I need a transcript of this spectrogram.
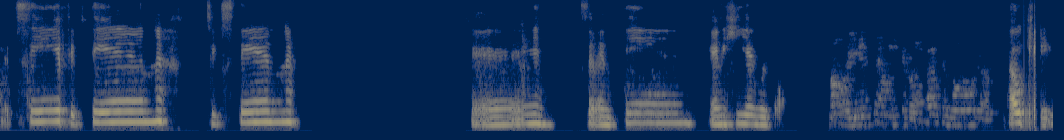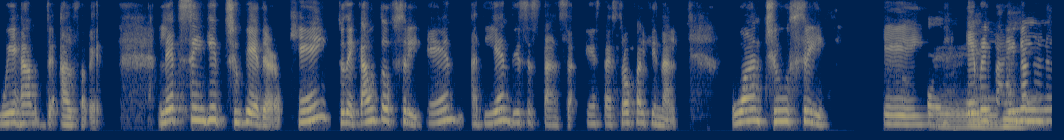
Let's see, 15, 16, okay, 17, and here we go. Okay, we have the alphabet. Let's sing it together, okay? To the count of three. And at the end, this stanza, esta estrofa al final. One, two, three. Eh, everybody, no, no, no, no,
